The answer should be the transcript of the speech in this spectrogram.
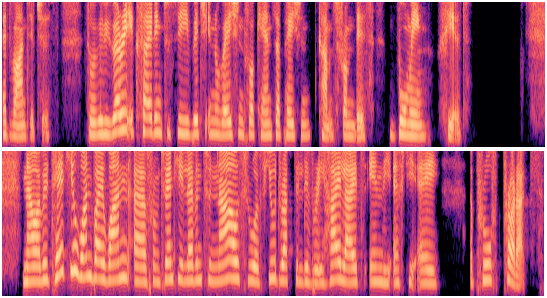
advantages. So it will be very exciting to see which innovation for cancer patients comes from this booming field. Now, I will take you one by one uh, from 2011 to now through a few drug delivery highlights in the FDA approved products.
